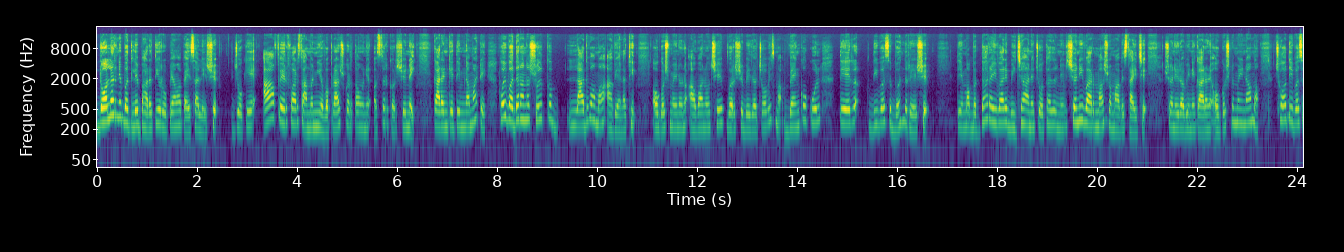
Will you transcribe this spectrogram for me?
ડોલરને બદલે ભારતીય રૂપિયામાં પૈસા લેશે. જો કે આ ફેરફાર સામાન્ય વપરાશકર્તાઓને અસર કરશે નહીં, કારણ કે તેમના માટે કોઈ વધારાના શુલ્ક લાદવામાં આવ્યા નથી. ઓગસ્ટ મહિનાનો આવવાનો છે. વર્ષ બે હજાર ચોવીસમાં બેંકો કુલ તેર દિવસ બંધ રહેશે. તેમાં બધા રવિવારે બીજા અને ચોથા શનિવારમાં સમાવેશ થાય છે. શનિ રવિને કારણે ઓગસ્ટ મહિનામાં છ દિવસ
